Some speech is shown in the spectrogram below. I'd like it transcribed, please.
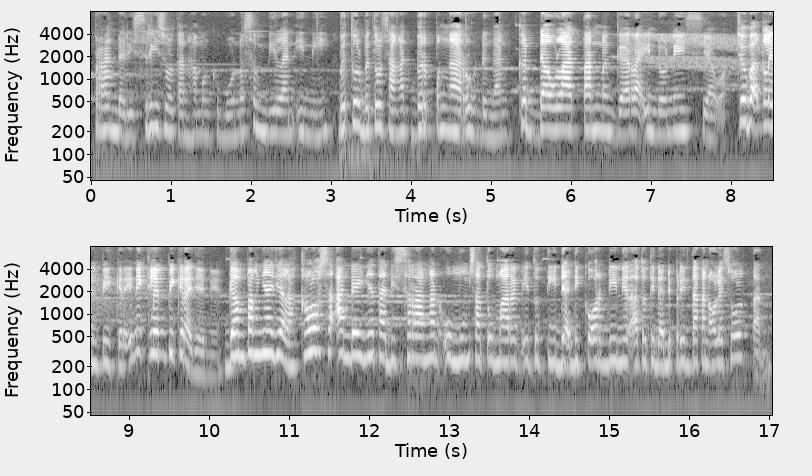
peran dari Sri Sultan Hamengkubuwono IX ini betul-betul sangat berpengaruh dengan kedaulatan negara Indonesia. Wah. Coba kalian pikir, ini kalian pikir aja ini. Gampangnya aja lah, kalau seandainya tadi serangan umum 1 Maret itu tidak dikoordinir atau tidak diperintahkan oleh Sultan,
